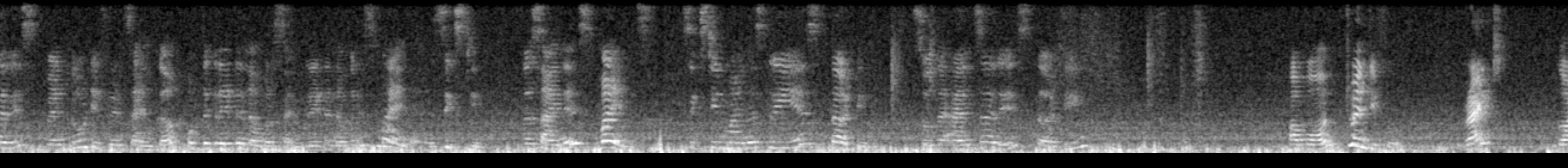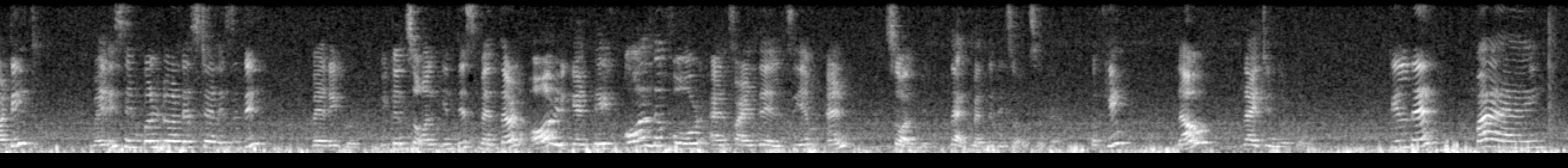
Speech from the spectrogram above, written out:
Answer is when two different signs come, put the greater number sign. Greater number is minus 16. The sign is minus. 16 minus 3 is 13. So the answer is 13 upon 24. Right? Got it? Very simple to understand, isn't it? Very good. You can solve in this method or you can take all the four and find the LCM and solve it. That method is also there. Okay? Now, write in your book. Till then, bye.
